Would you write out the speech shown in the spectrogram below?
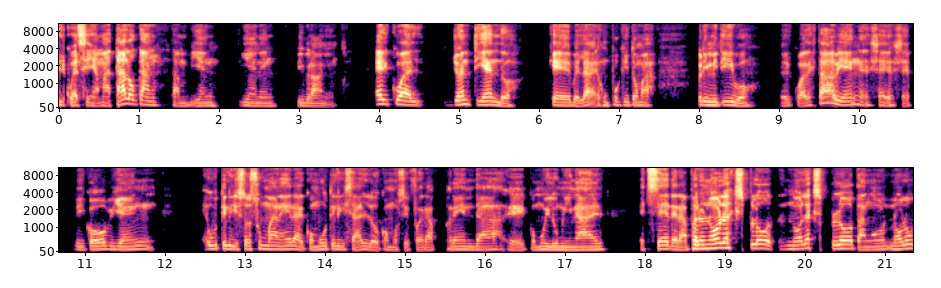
el cual se llama Talocan, también tienen Vibranium, el cual yo entiendo que ¿verdad? es un poquito más primitivo, el cual estaba bien, se, explicó bien, utilizó su manera de cómo utilizarlo, como si fuera prenda, eh, cómo iluminar, etcétera, pero no lo, no lo explotan o no lo,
